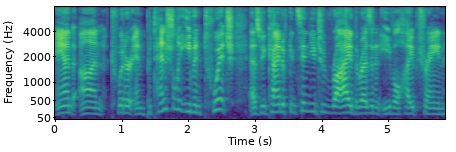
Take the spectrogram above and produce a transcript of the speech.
and on Twitter and potentially even Twitch as we kind of continue to ride the Resident Evil hype train.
